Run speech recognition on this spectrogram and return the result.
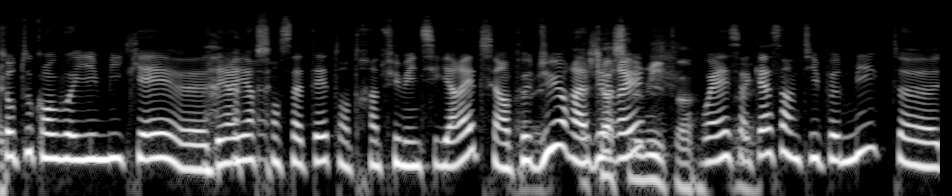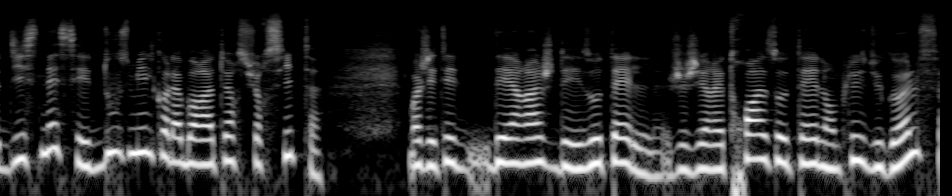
surtout quand vous voyez Mickey euh, derrière sans sa tête en train de fumer une cigarette, c'est un peu dur à gérer. Ça casse le mythe. Hein. Ouais, ça casse un petit peu le mythe. Euh, Disney, c'est 12 000 collaborateurs sur site. Moi, j'étais DRH des hôtels. Je gérais trois hôtels en plus du golf.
